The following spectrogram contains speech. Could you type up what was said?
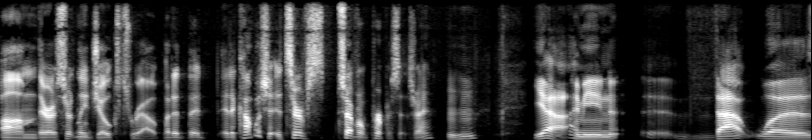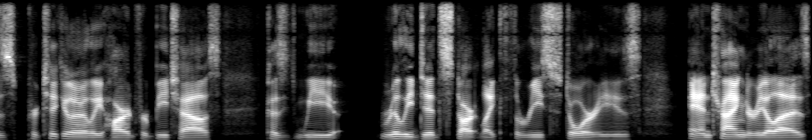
um, there are certainly jokes throughout, but it it, it accomplishes it serves several purposes, right? Yeah, I mean, that was particularly hard for Beach House because we really did start like three stories and trying to realize,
